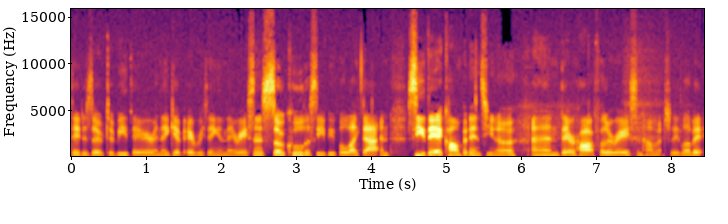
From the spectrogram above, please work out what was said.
they deserve to be there, and they give everything in their race, and it's so cool to see people like that and see their confidence, you know, and their heart for the race and how much they love it.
